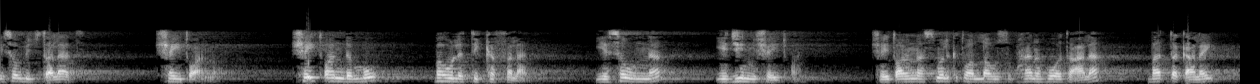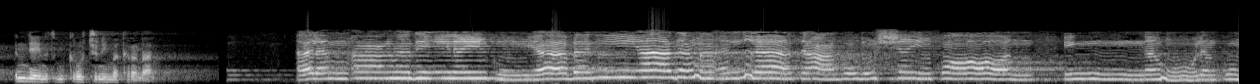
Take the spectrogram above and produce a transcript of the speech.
የሰው ልጅ ጠላት ሸይጧን ነው። ሸይጧን ደግሞ በሁለት ይከፈላል፣ የሰውና የጂን ሸይጧን። ሸይጧንን አስመልክቶ አላሁ ስብሓነሁ ወተዓላ በአጠቃላይ እንዲህ አይነት ምክሮችን ይመክረናል። ألم أعهد إليكم يا بني آدم ألا تعبدوا الشيطان إنه لكم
